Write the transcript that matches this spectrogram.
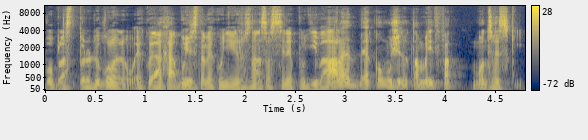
oblast pro dovolenou. Jako já chápu, že se tam jako někdo z nás asi nepodívá, ale jako může to tam být fakt moc hezký.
